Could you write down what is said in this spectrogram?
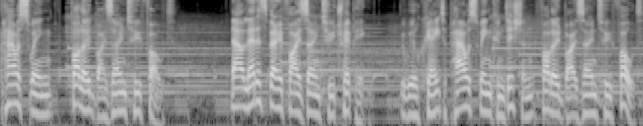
power swing followed by zone 2 fault. Now let us verify zone 2 tripping. We will create a power swing condition followed by zone 2 fault.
